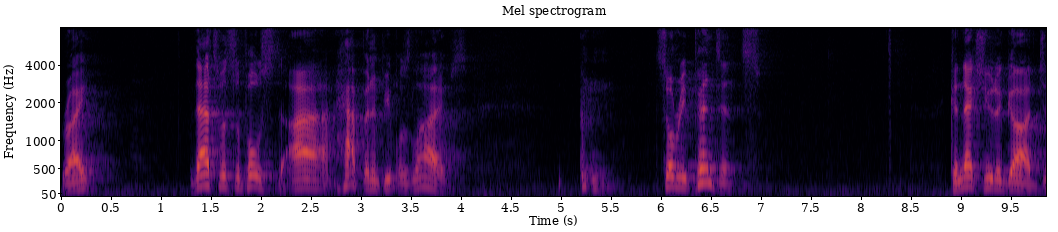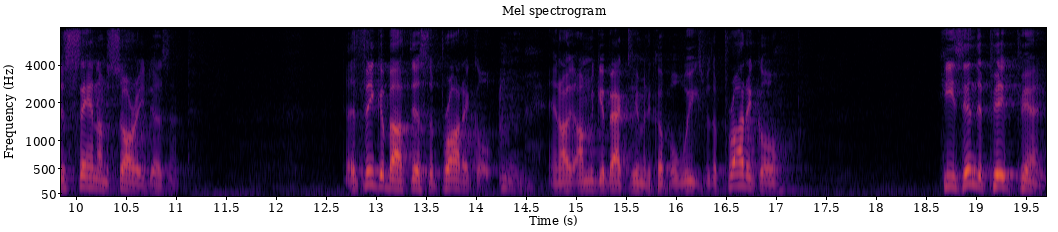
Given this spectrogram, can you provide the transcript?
Right? That's what's supposed to uh, happen in people's lives. so repentance connects you to God. Just saying I'm sorry doesn't. Think about this the prodigal, and I, am going to get back to him in a couple of weeks, but the prodigal, he's in the pig pen.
